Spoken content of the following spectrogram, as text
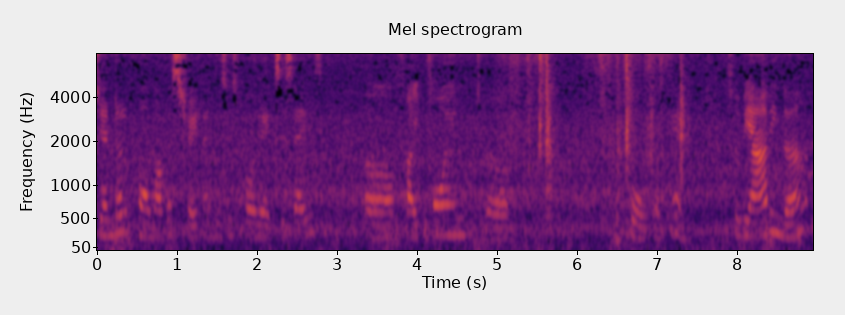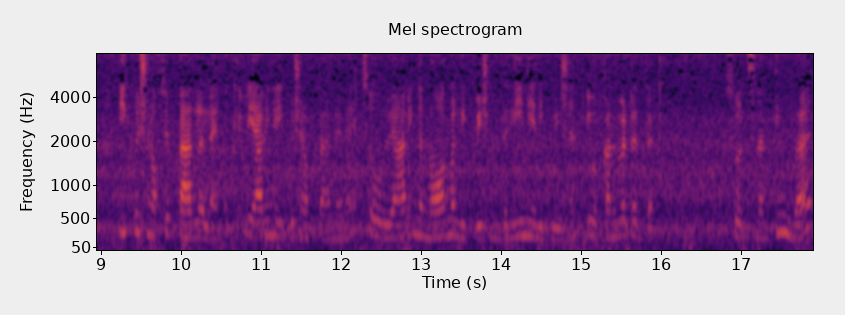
general form of a straight line this is for exercise uh, 5.4 okay? So we are having a equation of a parallel line okay? We are having a equation of parallel line so we are having a normal equation the linear equation. You have converted that. So it's nothing but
